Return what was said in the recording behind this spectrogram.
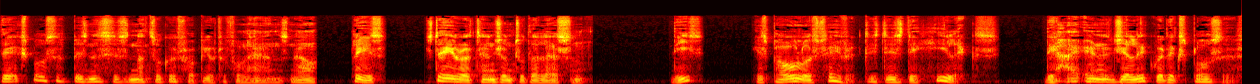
The explosive business is not so good for beautiful hands. Now, please, stay your attention to the lesson. This is Paolo's favorite. It is the helix, the high energy liquid explosive.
